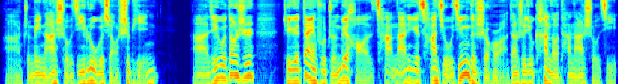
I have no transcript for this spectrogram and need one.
啊，准备拿手机录个小视频啊，结果当时这个大夫准备好擦拿这个擦酒精的时候啊，当时就看到他拿手机，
